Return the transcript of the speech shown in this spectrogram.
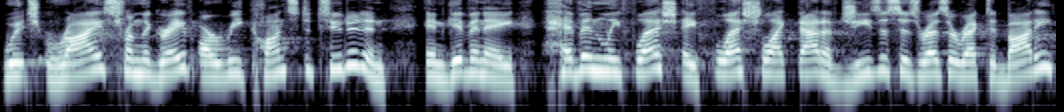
which rise from the grave are reconstituted and, and given a heavenly flesh, a flesh like that of Jesus' resurrected body,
